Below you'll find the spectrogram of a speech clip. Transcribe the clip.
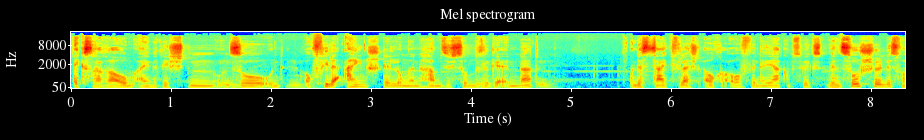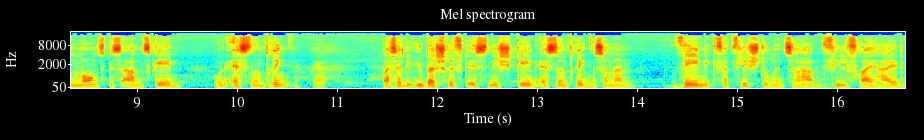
Extra Raum einrichten und mhm. so. Und mhm. auch viele Einstellungen haben sich so ein bisschen mhm. geändert. Mhm. Und es zeigt vielleicht auch auf, wenn der Jakobsweg, wenn es so schön ist, von morgens bis abends gehen und essen und trinken, ja was ja die Überschrift ist, nicht gehen, essen und trinken, sondern wenig Verpflichtungen zu haben, viel Freiheit,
